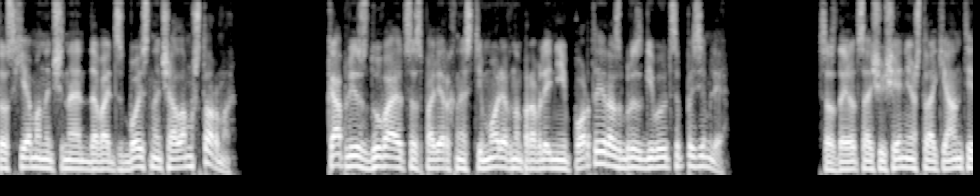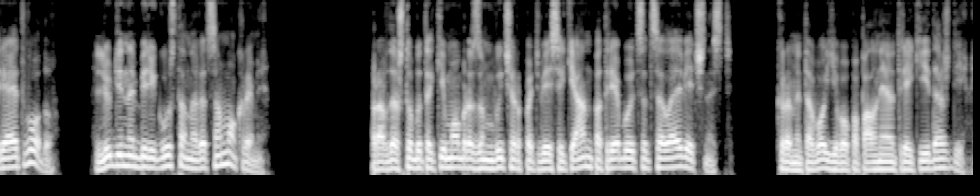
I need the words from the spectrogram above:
то схема начинает давать сбой с началом шторма. Капли сдуваются с поверхности моря в направлении порта и разбрызгиваются по земле. Создается ощущение, что океан теряет воду. Люди на берегу становятся мокрыми. Правда, чтобы таким образом вычерпать весь океан, потребуется целая вечность. Кроме того, его пополняют реки и дожди.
